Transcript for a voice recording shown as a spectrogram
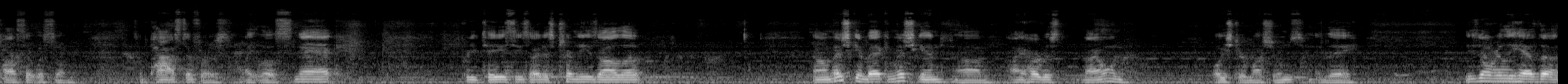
Toss it with some some pasta for a light little snack. Pretty tasty. So I just trim these all up. Now in Michigan, back in Michigan, um, I harvest my own oyster mushrooms, and they these don't really have the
